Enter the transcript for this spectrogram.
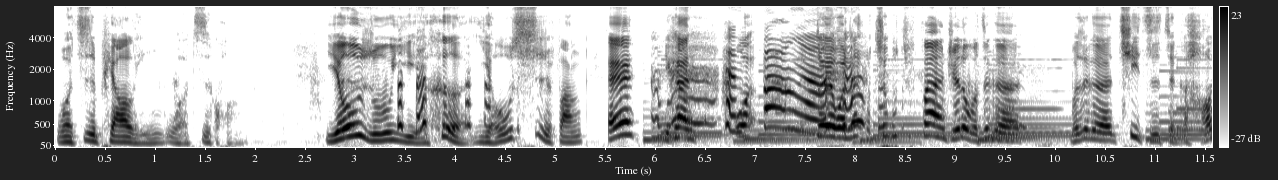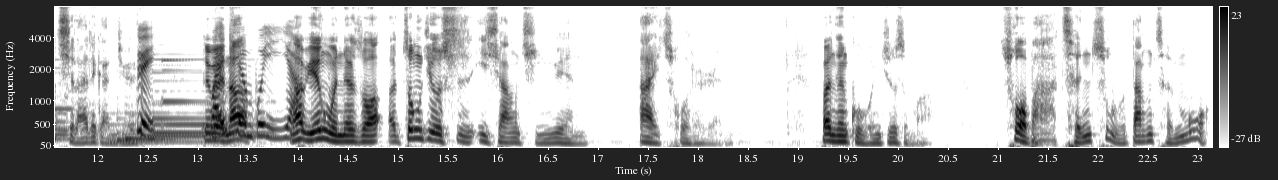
我自飘零，我自狂，犹如野鹤游四方。哎，你看，很棒啊！对我，就突然觉得我这个。我这个气质整个好起来的感觉，对，对完全不一样。然后原文的说，呃，终究是一厢情愿，爱错的人。翻成古文就是什么？错把陈醋当成墨，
